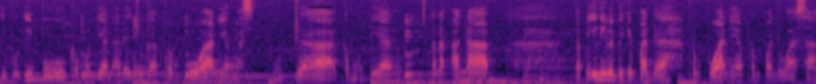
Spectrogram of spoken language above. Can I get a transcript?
ibu-ibu, kemudian ada juga perempuan yang masih muda, kemudian anak-anak. Tapi ini lebih kepada perempuan ya, perempuan dewasa.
